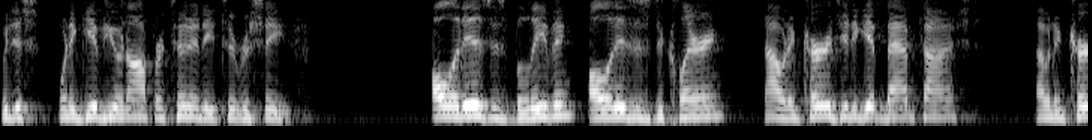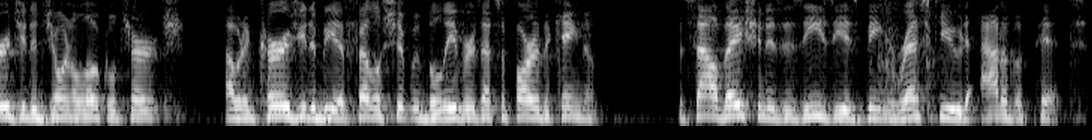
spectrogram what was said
we just want to give you an opportunity to receive. All it is is believing, all it is is declaring. Now, I would encourage you to get baptized. I would encourage you to join a local church. I would encourage you to be a fellowship with believers. That's a part of the kingdom. But salvation is as easy as being rescued out of a pit.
